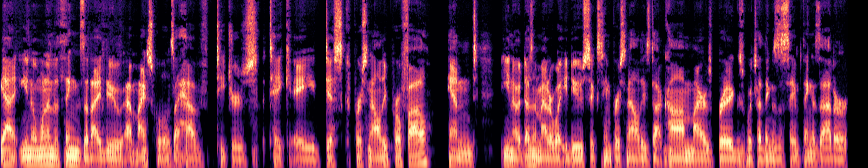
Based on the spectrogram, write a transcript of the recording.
Yeah, you know, one of the things that I do at my school is I have teachers take a DISC personality profile and you know, it doesn't matter what you do, 16personalities.com, Myers Briggs, which I think is the same thing as that, or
